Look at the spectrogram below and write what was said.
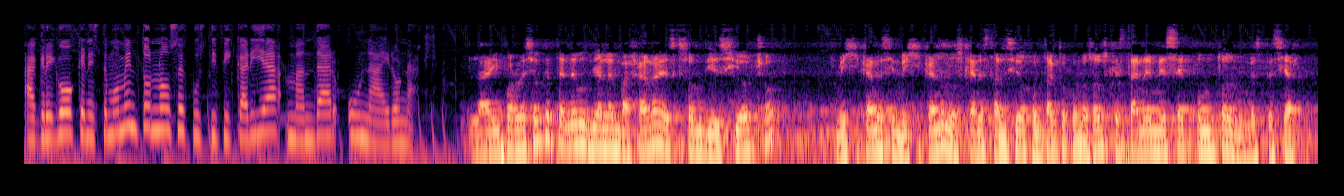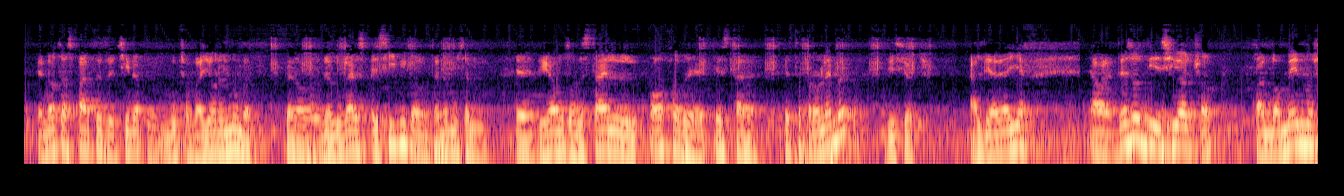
Agregó que en este momento no se justificaría mandar una aeronave. La información que tenemos ya en la embajada es que son 18 mexicanas y mexicanos los que han establecido contacto con nosotros que están en ese punto en especial. En otras partes de China pues mucho mayor el número, pero en el lugar específico donde tenemos el, eh, digamos, donde está el ojo de esta, este problema, 18, al día de ayer. Ahora, de esos 18, cuando menos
